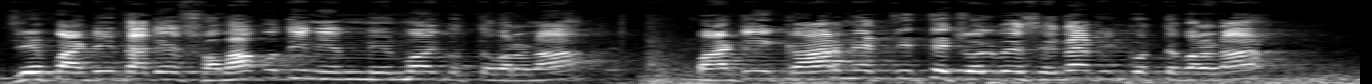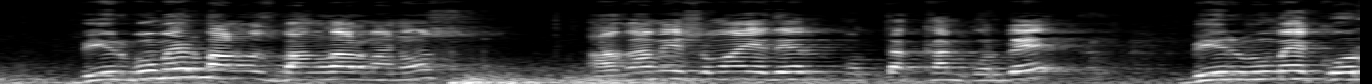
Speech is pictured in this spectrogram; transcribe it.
যে পার্টি তাদের সভাপতি নির- নির্ণয় করতে পারে না পার্টি কার নেতৃত্বে চলবে সেটা ঠিক করতে পারে না বীরভূমের মানুষ বাংলার মানুষ আগামী সময় এদের প্রত্যাখ্যান করবে বীরভূমে কোর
